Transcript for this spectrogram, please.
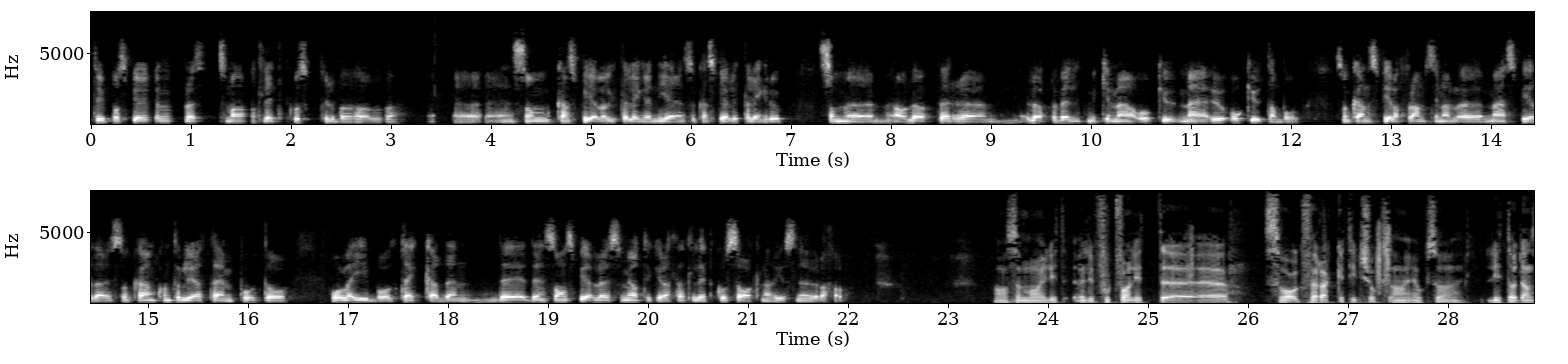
typ av spelare som Atletico skulle behöva. Eh, En som kan spela lite längre ner, en som kan spela lite längre upp. Som eh, ja, löper, eh, löper väldigt mycket med och, med och utan boll. Som kan spela fram sina medspelare, som kan kontrollera tempot och hålla i boll, täcka den. Det, det är en sån spelare som jag tycker att Atletico saknar just nu i alla fall. Ja, sen var ju lite, eller fortfarande lite eh, svag för Rakitic också. Han är också lite av den...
